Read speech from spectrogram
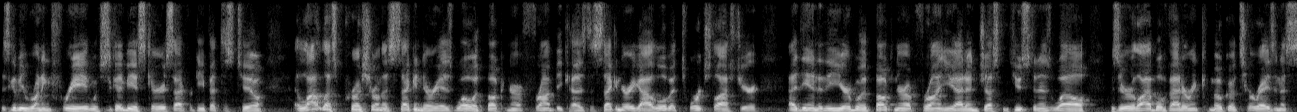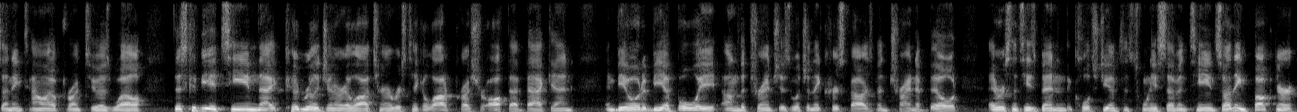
is going to be running free, which is going to be a scary side for defenses too. A lot less pressure on the secondary as well with Buckner up front because the secondary got a little bit torched last year at the end of the year. But with Buckner up front, you add in Justin Houston as well, who's a reliable veteran. Kemoko Turay, is an ascending talent up front too as well. This could be a team that could really generate a lot of turnovers, take a lot of pressure off that back end, and be able to be a bully on the trenches, which I think Chris Ballard's been trying to build ever since he's been the Colts GM since 2017. So I think Buckner,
